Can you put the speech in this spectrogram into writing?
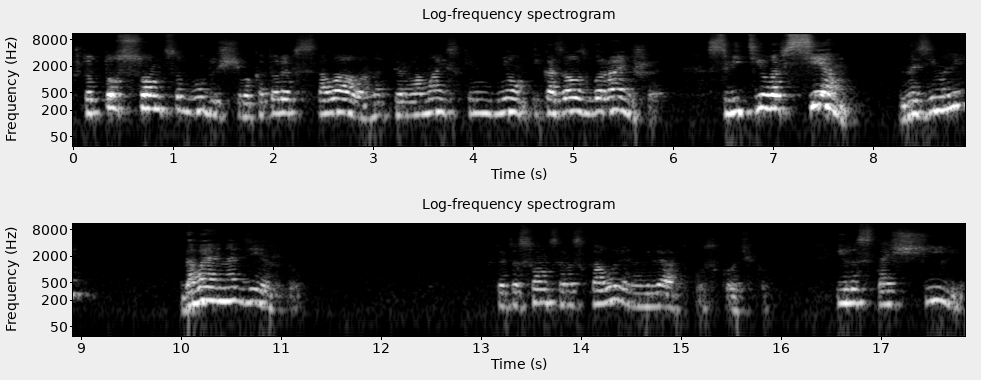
что то солнце будущего, которое вставало над первомайским днем и, казалось бы, раньше светило всем на земле, давая надежду, что это солнце раскололи на миллиард кусочков и растащили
